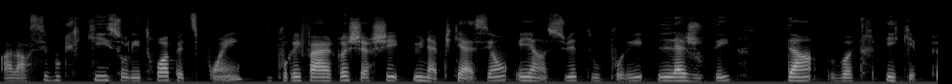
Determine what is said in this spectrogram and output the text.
Alors, si vous cliquez sur les trois petits points, vous pourrez faire rechercher une application et ensuite vous pourrez l'ajouter dans votre équipe.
